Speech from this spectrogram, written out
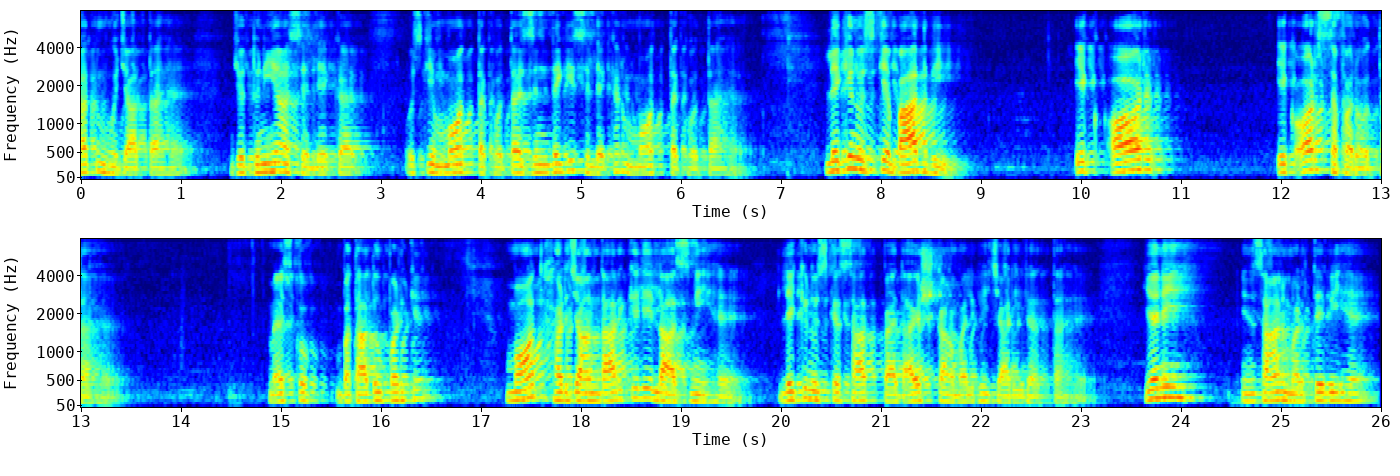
ختم ہو جاتا ہے، جو دنیا سے لے کر اس کی موت تک ہوتا ہے، زندگی سے لے کر موت تک ہوتا ہے۔ لیکن اس کے بعد بھی ایک اور ایک اور سفر ہوتا ہے۔ میں اس کو بتا دوں پڑھ کے۔ موت ہر جاندار کے لیے لازمی ہے، لیکن اس کے ساتھ پیدائش کا عمل بھی جاری رہتا ہے۔ یعنی انسان مرتے بھی ہیں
